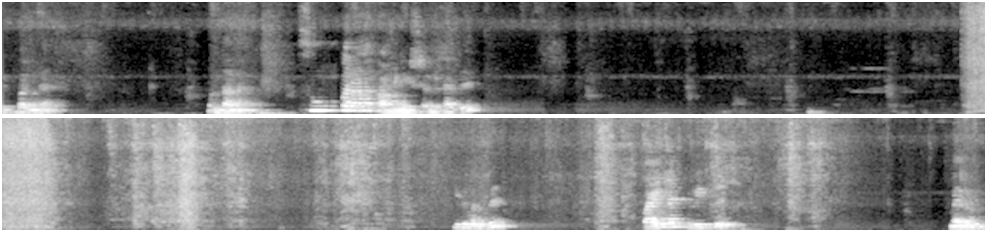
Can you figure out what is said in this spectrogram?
இது பாருங்க. உண்டான சூப்பரான காம்பினேஷனில் அது. இது வந்து வயலட் வீட்டு மெரூன்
